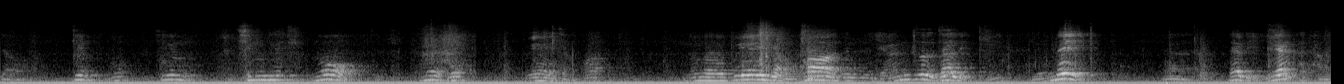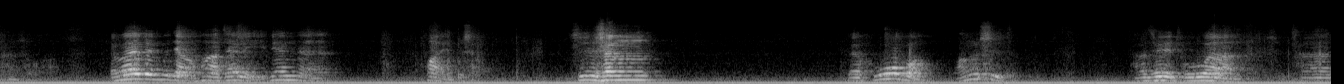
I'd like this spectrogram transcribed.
叫静默，静是清静，默就是默默，不愿意讲话。那么不愿意讲话，就是言字在里有内，嗯，在里边可常常说话，在外边不讲话，在里边呢，话也不少。师生在湖广王世子，他最初啊是参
